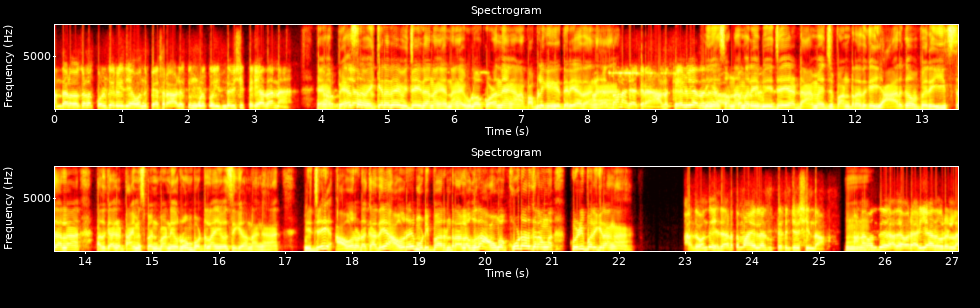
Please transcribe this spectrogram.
அந்த அளவுக்கெல்லாம் கொள்கை ரீதியா வந்து பேசுற ஆளுக்கு உங்களுக்கு இந்த விஷயம் தெரியாதானே? ஏங்க பேச வைக்கிறதே விஜய் தானங்க. என்னங்க இவ்வளவு குழந்தைங்க நான் பப்ளிக்கு தெரியாதாங்க? நான் கேக்குறேன். அந்த கேள்வியா நீங்க சொன்ன மாதிரி விஜய டேமேஜ் பண்றதுக்கு யாருக்கும் பெருசாலாம் அதுக்காக டைம் ஸ்பெண்ட் பண்ணி ரூம் போட்டெல்லாம் யோசிக்க வேணாங்க. விஜய் அவரோட கதையை அவரே முடிப்பாருன்ற அளவுக்கு தான் அவங்க கூட இருக்கிறவங்க குழி பறிக்கிறாங்க. அது வந்து யதார்த்தமா எல்லாருக்கும் தெரிஞ்ச விஷயம்தான். ஆனா வந்து அதை அவர் அறியாதவர் இல்ல.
